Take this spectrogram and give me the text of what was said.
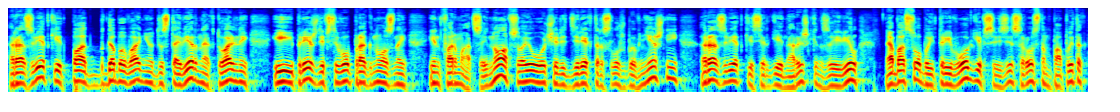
разведки по добыванию достоверной, актуальной и прежде всего прогнозной информации. Ну а в свою очередь директор службы внешней разведки Сергей Нарышкин заявил об особой тревоге в связи с ростом попыток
